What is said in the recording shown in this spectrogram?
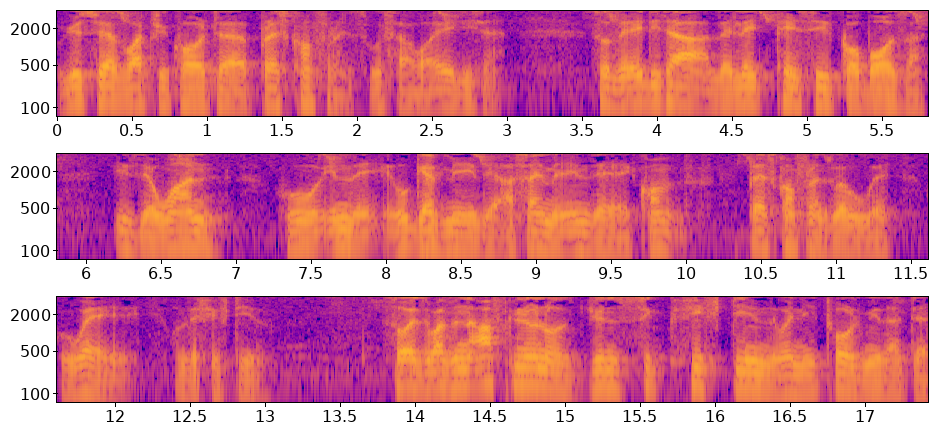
we used to have what we called a press conference with our editor. So the editor, the late Percy Qoboza, is the one who, in the, who gave me the assignment in the com- press conference where we were, we were on the 15th. So it was an afternoon of June 15 when he told me that, uh,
